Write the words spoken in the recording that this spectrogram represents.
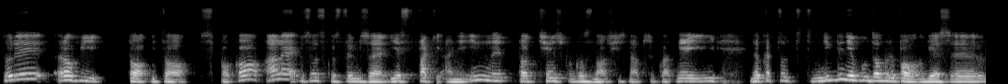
który robi to i to spoko, ale w związku z tym, że jest taki, a nie inny, to ciężko go znosić na przykład, nie? I przykład to, to nigdy nie był dobry powód, wiesz, y,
